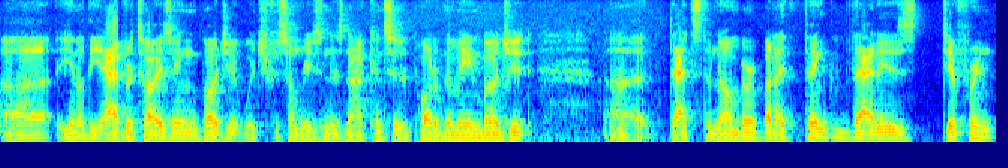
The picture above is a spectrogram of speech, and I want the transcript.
uh, you know the advertising budget, which for some reason is not considered part of the main budget, uh, that's the number. But I think that is different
